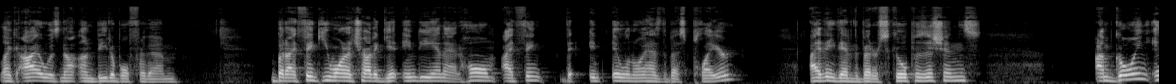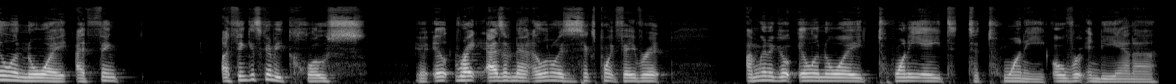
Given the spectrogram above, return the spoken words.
like Iowa's not unbeatable for them. But I think you want to try to get Indiana at home. I think that Illinois has the best player. I think they have the better skill positions. I'm going Illinois. I think I think it's going to be close. Right as of now, Illinois is a six point favorite. I'm going to go Illinois 28 to 20 over Indiana.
